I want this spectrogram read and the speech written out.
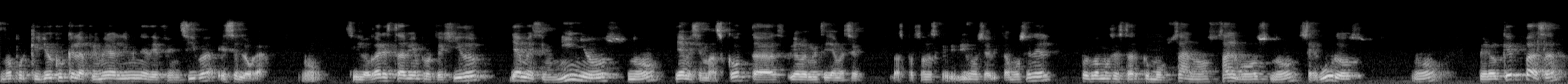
¿no? Porque yo creo que la primera línea defensiva es el hogar, ¿no? Si el hogar está bien protegido, llámese niños, ¿no? Llámese mascotas, y obviamente llámese las personas que vivimos y habitamos en él, pues vamos a estar como sanos, salvos, ¿no? Seguros, ¿no? Pero ¿qué pasa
